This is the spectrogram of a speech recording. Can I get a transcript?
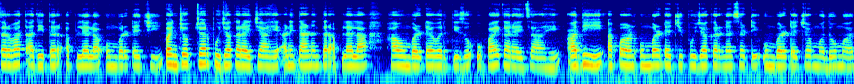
सर्वात आधी तर आपल्याला उंबरट्याची पंचोपचार पूजा करायची आहे आणि त्यानंतर आपल्याला हा उंबरट्यावरती जो उपाय करायचा आहे आधी आपण उंबरट्याची पूजा करण्यासाठी उंबरट्याच्या मधोमध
